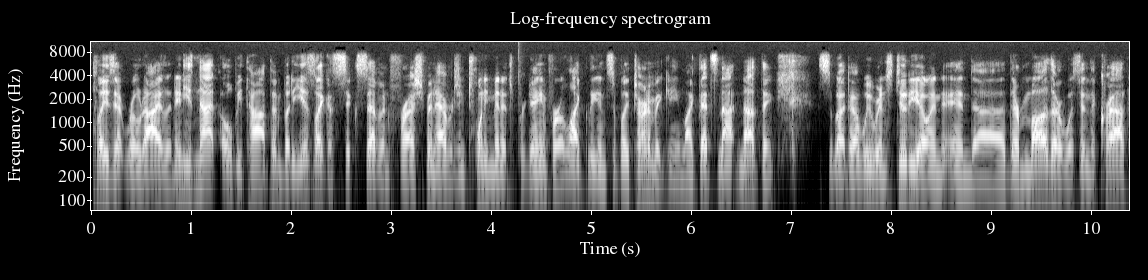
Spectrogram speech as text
plays at Rhode Island, and he's not Obi Toppin, but he is like a six seven freshman, averaging 20 minutes per game for a likely NCAA tournament game. Like that's not nothing. So, but uh, we were in studio, and and uh, their mother was in the crowd,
